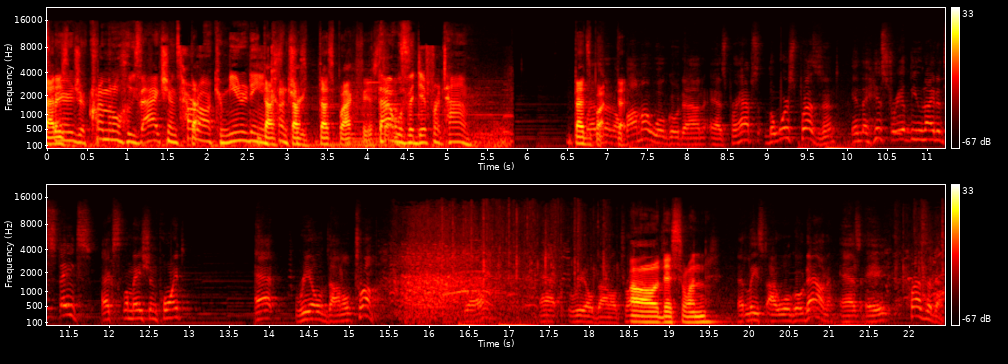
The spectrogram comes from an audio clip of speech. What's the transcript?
That is- disparage a criminal whose actions hurt That- our community and that's, country. That's, that's blackface. that though. was a different time. That's black. President Obama will go down as perhaps the worst president in the history of the United States! Exclamation point at real Donald Trump. Well, at real Donald Trump. Oh, this one. At least I will go down as a president.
